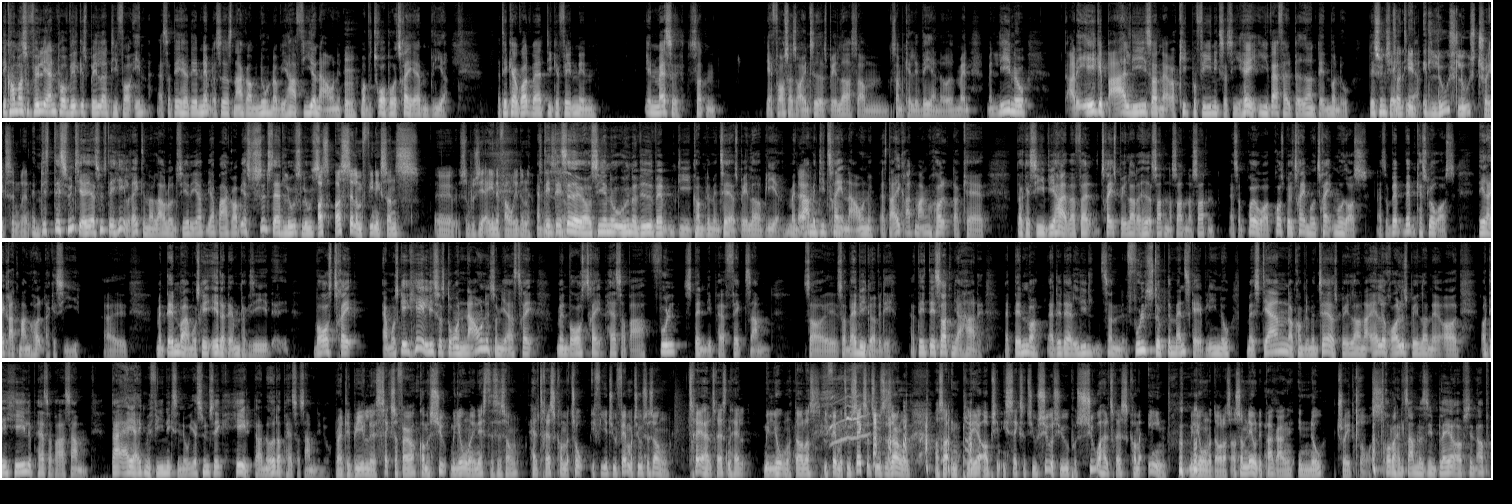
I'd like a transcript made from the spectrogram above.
det kommer selvfølgelig an på, hvilke spillere de får ind. Altså det her, det er nemt at sidde og snakke om nu, når vi har fire navne, Mm. hvor vi tror på, at tre af dem bliver. Og det kan jo godt være, at de kan finde en, en masse sådan, ja, forsvarsorienterede spillere, som, som kan levere noget. Men, men lige nu, der er det ikke bare lige sådan at kigge på Phoenix og sige, hey, I er i hvert fald bedre end Denver nu. Det synes jeg Så ikke, et, et lose-lose trade simpelthen. Jamen det, det synes jeg, jeg synes det er helt rigtigt, når Lavlund siger det. Jeg, jeg bakker op. Jeg synes, det er et lose-lose. Også, også selvom Phoenix Suns, øh, som du siger, er en af favoritterne. Jamen, det, det sidder jeg jo og siger nu, uden at vide, hvem de komplementære spillere bliver. Men Ja. ja. bare med de tre navne. Altså, der er ikke ret mange hold, der kan, der kan sige, vi har i hvert fald tre spillere, der hedder sådan og sådan og sådan. Altså, prøv at, prøv at spille tre mod tre mod os. Altså, hvem, hvem kan slå os? Det er der ikke ret mange hold, der kan sige. Øh, Men Denver er måske et af dem, der kan sige, øh, vores tre er måske ikke helt lige så store navne som jeres tre, men vores tre passer bare fuldstændig perfekt sammen. Så, øh, så hvad vi gør ved det. Det, det er sådan, jeg har det. At Denver er det der lille, sådan fuldstøbte mandskab lige nu, med stjernen og komplementærspilleren og alle rollespillerne, og, og det hele passer bare sammen. Der er jeg ikke med Phoenix endnu. Jeg synes ikke helt, der er noget, der passer sammen endnu. Bradley Beal øh, 46,7 millioner i næste sæson, 50,2 i 24-25 sæsonen, 53,5 millioner dollars i 25-26 sæsonen, og så en player option i 26-27 på 57,1 millioner dollars, og som nævnt et par gange, en no trade clause. Tror du, han samler sin player option op?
